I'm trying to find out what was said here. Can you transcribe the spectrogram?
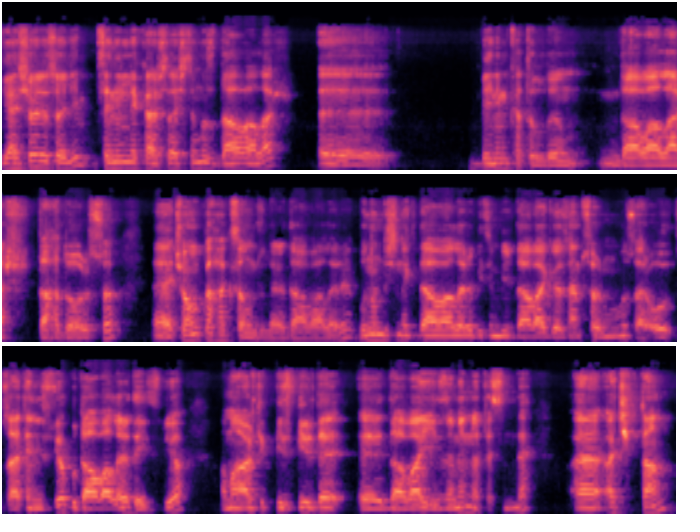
Yani şöyle söyleyeyim, seninle karşılaştığımız davalar e, benim katıldığım davalar daha doğrusu e, çoğunlukla hak savunucuları davaları. Bunun dışındaki davaları bizim bir dava gözlem sorumluluğumuz var. O zaten izliyor, bu davaları da izliyor. Ama artık biz bir de e, davayı izlemenin ötesinde e, açıktan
